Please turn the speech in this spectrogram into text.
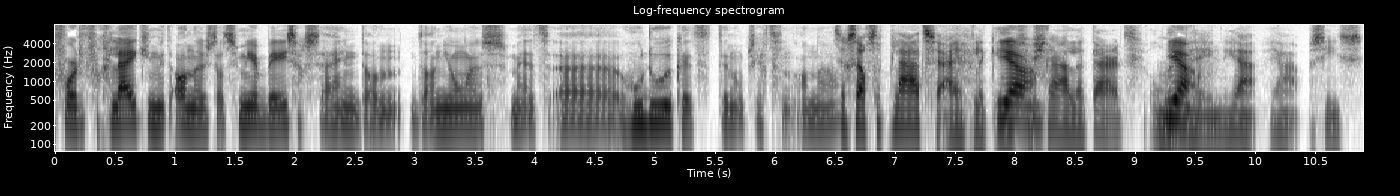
voor de vergelijking met anderen. Dat ze meer bezig zijn dan, dan jongens met uh, hoe doe ik het ten opzichte van anderen. Zichzelf te plaatsen eigenlijk in ja. de sociale kaart om ja. heen. Ja, ja, precies.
